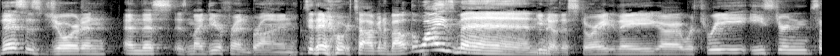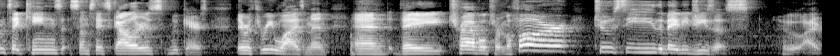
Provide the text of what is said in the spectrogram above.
This is Jordan, and this is my dear friend Brian. Today we're talking about the wise men. You know this story. They uh, were three Eastern, some say kings, some say scholars. Who cares? They were three wise men, and they traveled from afar to see the baby Jesus, who I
